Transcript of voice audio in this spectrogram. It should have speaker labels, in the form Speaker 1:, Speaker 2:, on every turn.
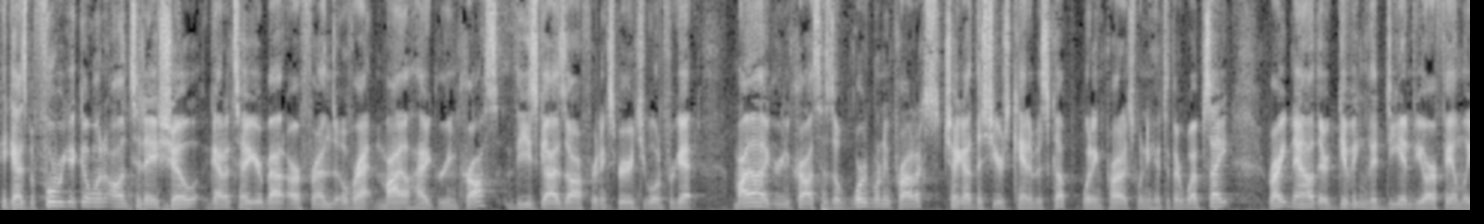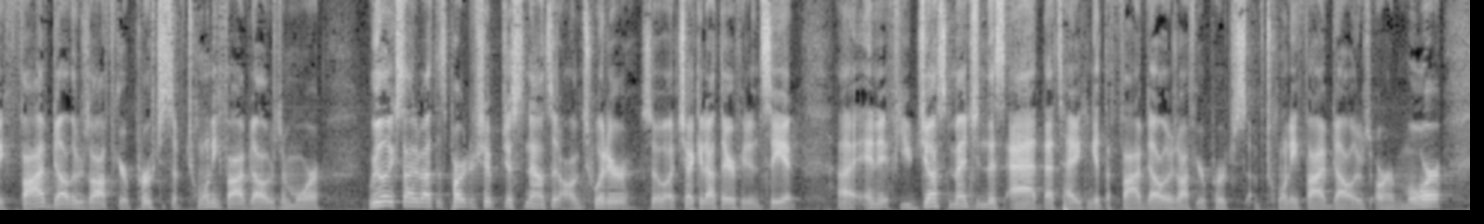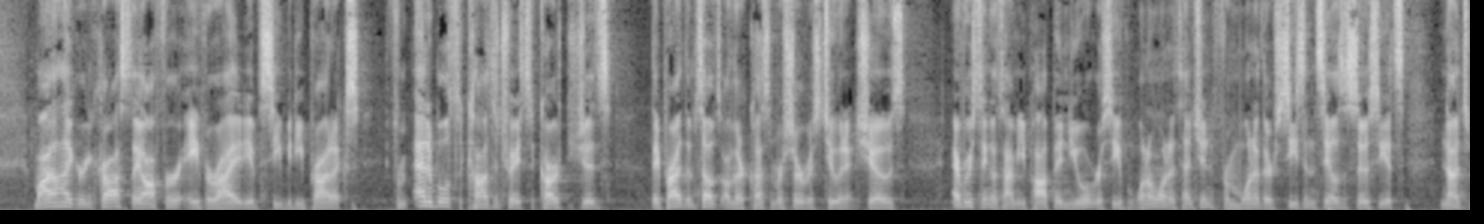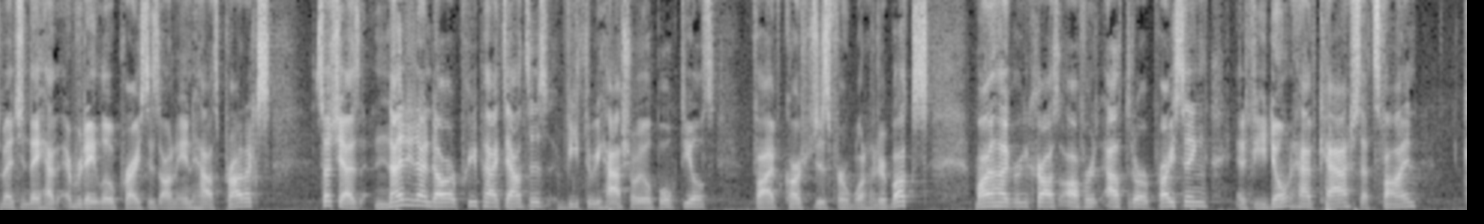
Speaker 1: Hey guys, before we get going on today's show, got to tell you about our friends over at Mile High Green Cross. These guys offer an experience you won't forget. Mile High Green Cross has award winning products. Check out this year's Cannabis Cup winning products when you head to their website. Right now, they're giving the DNVR family $5 off your purchase of $25 or more. Really excited about this partnership. Just announced it on Twitter, so uh, check it out there if you didn't see it. Uh, and if you just mentioned this ad, that's how you can get the $5 off your purchase of $25 or more. Mile High Green Cross, they offer a variety of CBD products from edibles to concentrates to cartridges. They pride themselves on their customer service too, and it shows. Every single time you pop in, you will receive one on one attention from one of their seasoned sales associates. Not to mention, they have everyday low prices on in house products, such as $99 pre packed ounces, V3 hash oil bulk deals, five cartridges for 100 bucks. Mile High Green Cross offers out the door pricing, and if you don't have cash, that's fine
